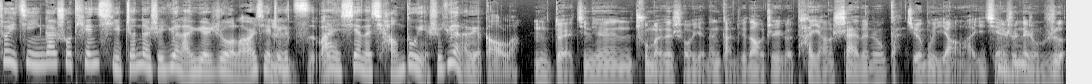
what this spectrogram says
最近应该说天气真的是越来越热了，而且这个紫外线的强度也是越来越高了。嗯，对，今天出门的时候也能感觉到这个太阳晒的那种感觉不一样了。以前是那种热，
